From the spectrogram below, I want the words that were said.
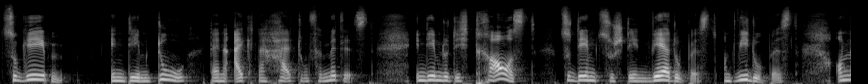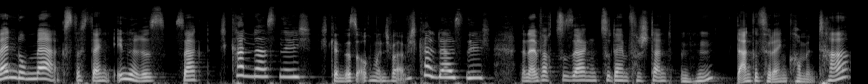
zu geben, indem du deine eigene Haltung vermittelst, indem du dich traust, zu dem zu stehen, wer du bist und wie du bist. Und wenn du merkst, dass dein Inneres sagt, ich kann das nicht, ich kenne das auch manchmal, aber ich kann das nicht, dann einfach zu sagen zu deinem Verstand, mm danke für deinen Kommentar,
